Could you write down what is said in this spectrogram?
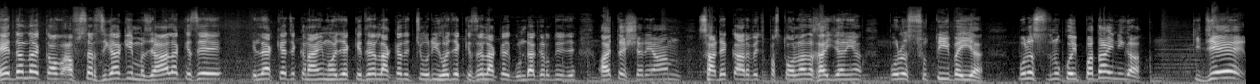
ਇਦਾਂ ਦਾ ਇੱਕ ਅਫਸਰ ਸੀਗਾ ਕਿ ਮਜਾਲ ਆ, ਕਿਸੇ ਇਲਾਕੇ 'ਚ ਕ੍ਰਾਈਮ ਹੋ ਜਾਏ ਕਿਸੇ ਇਲਾਕੇ 'ਤੇ ਚੋਰੀ ਹੋ ਜਾਏ ਕਿਸੇ ਇਲਾਕੇ 'ਚ ਗੁੰਡਾਗਰਦੀ ਹੋ ਜਾਏ ਅੱਜ ਤਾਂ ਸ਼ਰੇਆਮ ਸਾਡੇ ਘਰ ਵਿੱਚ ਪਿਸਤੌਲਾਂ ਦਿਖਾਈ ਜਾ ਰਹੀਆਂ, ਪੁਲਿਸ ਸੁੱਤੀ ਪਈ ਆ। ਪੁਲਿਸ ਨੂੰ ਕੋਈ ਪਤਾ ਹੀ ਨਹੀਂਗਾ ਕਿ ਜੇ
